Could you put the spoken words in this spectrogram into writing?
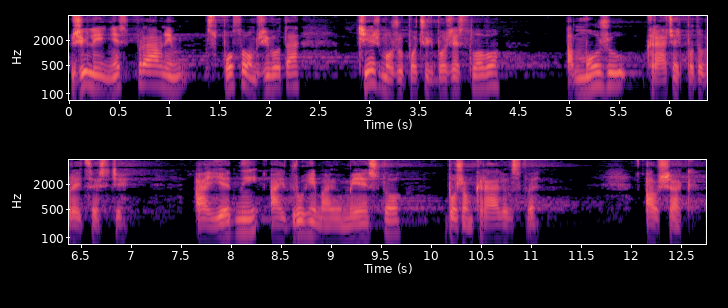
žili nesprávnym spôsobom života, tiež môžu počuť Božie slovo a môžu kráčať po dobrej ceste. A jedni, aj druhí majú miesto v Božom kráľovstve. Avšak,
